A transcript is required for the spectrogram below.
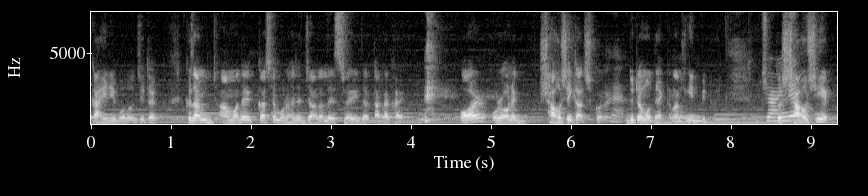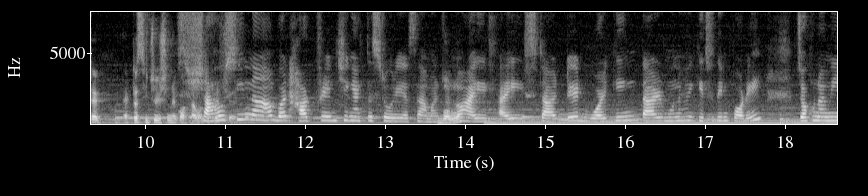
কাহিনী বলো যেটা কাজ আমি আমাদের কাছে মনে হয় যে জার্নালিস্টরা ইদার টাকা খায় অর ওরা অনেক সাহসী কাজ করে। দুটোর দুটার মধ্যে একটা নাথিং ইন বিটুইন তো সাহসী একটা একটা সিচুয়েশনের কথা আমাদের সাহসী না বাট হার্ট ফ্রেঞ্চিং একটা স্টোরি আছে আমার জন্য। আই আই স্টার্টেড ওয়ার্কিং তার মনে হয় কিছুদিন পরেই যখন আমি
